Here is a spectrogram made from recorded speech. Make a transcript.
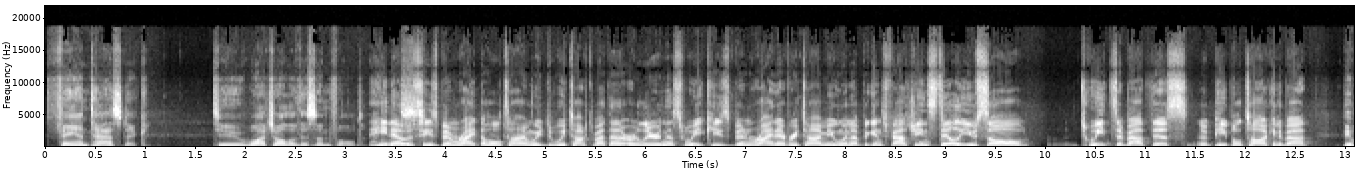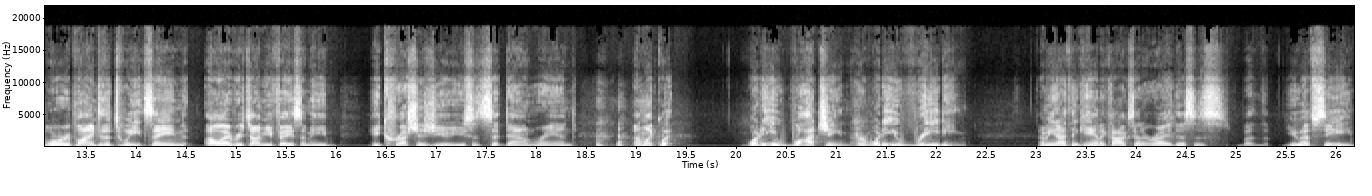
fantastic to watch all of this unfold. He knows he's been right the whole time. We we talked about that earlier in this week. He's been right every time he went up against Fauci, and still you saw tweets about this. uh, People talking about People were replying to the tweet saying, "Oh, every time you face him, he he crushes you. You should sit down, Rand." I'm like, "What? What are you watching, or what are you reading?" I mean, I think Hannah Cox had it right. This is, but the UFC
